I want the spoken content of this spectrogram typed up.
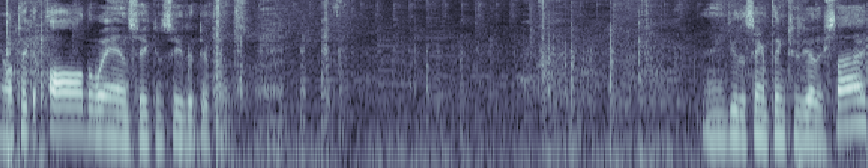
I'll take it all the way in so you can see the difference. And you do the same thing to the other side.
